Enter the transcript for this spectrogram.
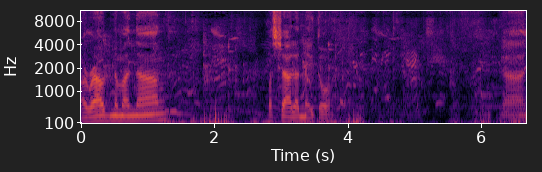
around naman ng pasyalan na ito. Yan.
